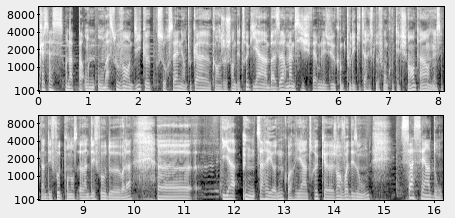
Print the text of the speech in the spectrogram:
que ça, on pas, on, on m'a souvent dit que sur scène, et en tout cas quand je chante des trucs, il y a un bazar, même si je ferme les yeux comme tous les guitaristes le font quand ils chantent. Hein, est- c'est un défaut de prononce, euh, un défaut de voilà. Euh, il y a, ça rayonne quoi. Il y a un truc, j'envoie des ondes. Ça, c'est un don.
